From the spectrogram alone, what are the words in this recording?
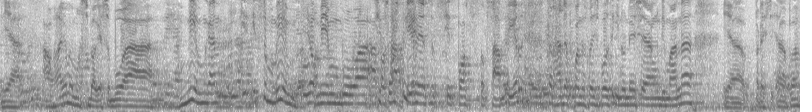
Ya, awalnya memang sebagai sebuah meme kan, It- it's a meme, meme buah atau satir, ya? ya, shit post satir terhadap kontestasi politik Indonesia yang di mana ya presi, apa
